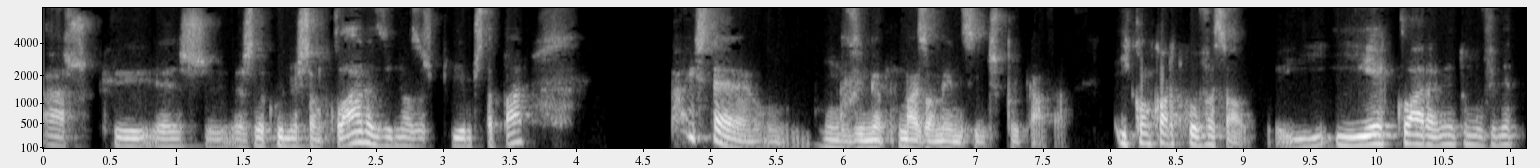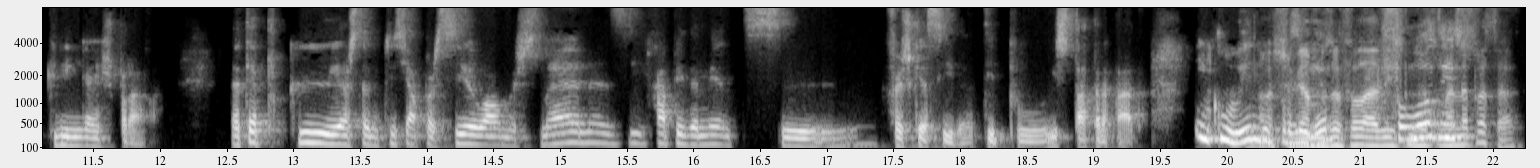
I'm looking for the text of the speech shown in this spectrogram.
acho que as, as lacunas são claras e nós as podíamos tapar. Isto é um, um, movimento mais ou menos inexplicável. E concordo com o Vassal. E, e é claramente um movimento que ninguém esperava até porque esta notícia apareceu há umas semanas e rapidamente se foi esquecida. Tipo, isto está tratado. Incluindo Nós o Presidente. chegamos a falar disto na semana disso. passada.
